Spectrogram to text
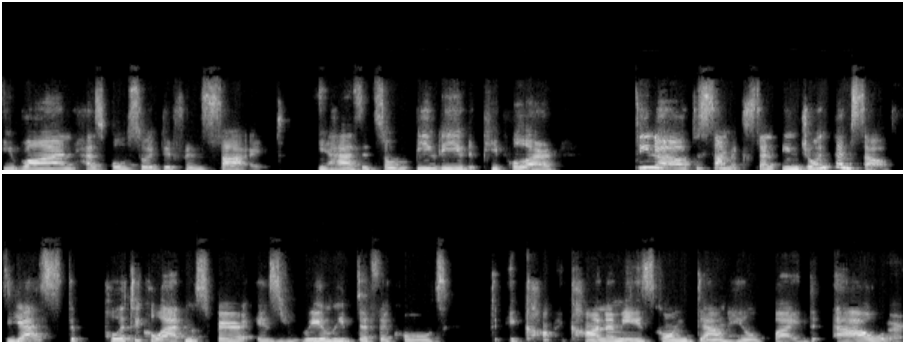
Iran has also a different side. It has its own beauty. The people are, you know, to some extent enjoying themselves. Yes, the political atmosphere is really difficult. The econ- economy is going downhill by the hour,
